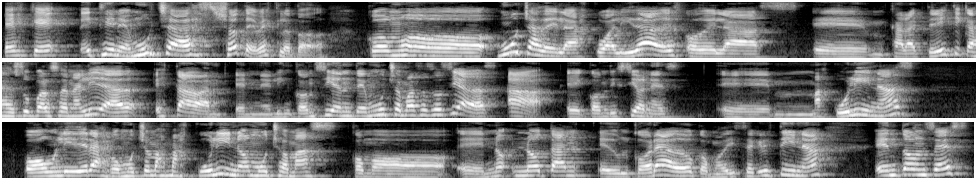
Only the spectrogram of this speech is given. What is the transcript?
es que eh, tiene muchas, yo te mezclo todo, como muchas de las cualidades o de las eh, características de su personalidad estaban en el inconsciente mucho más asociadas a eh, condiciones eh, masculinas o a un liderazgo mucho más masculino, mucho más como no, no tan edulcorado, como dice Cristina. Entonces,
